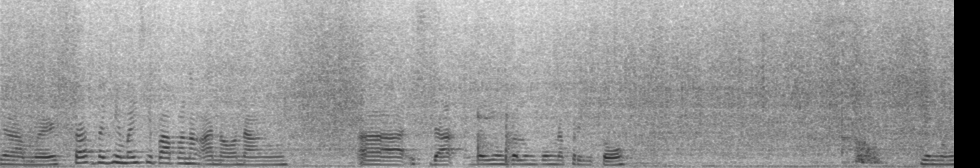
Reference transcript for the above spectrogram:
Yummers. Tapos naghimay si Papa ng ano, ng ah, isda. Yung galunggong na prito. Yan yung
